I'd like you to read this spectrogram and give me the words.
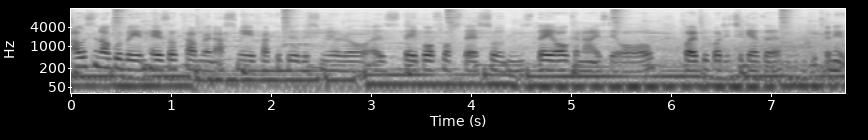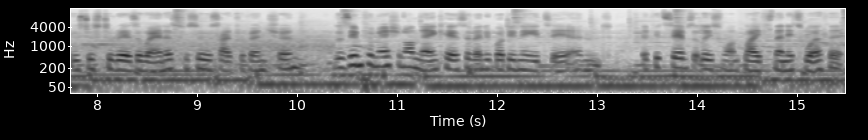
Alison Ogilvie and Hazel Cameron asked me if I could do this mural as they both lost their sons. They organised it all, got everybody together, and it was just to raise awareness for suicide prevention. There's information on there in case if anybody needs it, and if it saves at least one life, then it's worth it.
